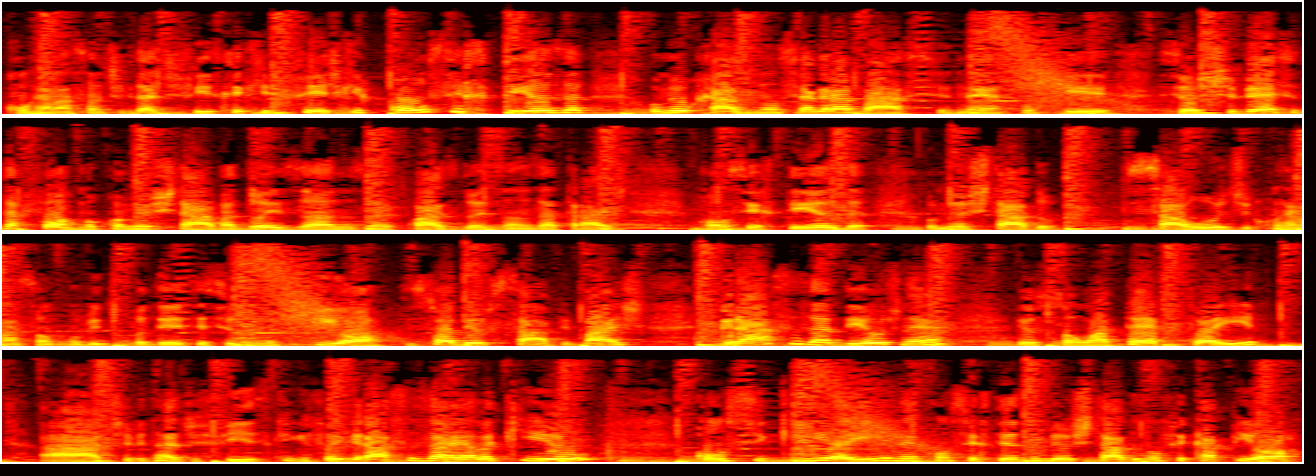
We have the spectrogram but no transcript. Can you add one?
Com relação à atividade física que fez que com certeza o meu caso não se agravasse, né? Porque se eu estivesse da forma como eu estava há dois anos, quase dois anos atrás, com certeza o meu estado de saúde com relação ao Covid poderia ter sido muito pior. Só Deus sabe. Mas, graças a Deus, né? Eu sou um adepto aí à atividade física e foi graças a ela que eu consegui aí, né? Com certeza o meu estado não ficar pior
